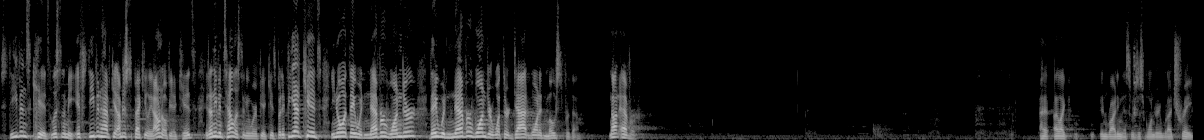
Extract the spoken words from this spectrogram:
Stephen's kids, listen to me. If Stephen had kids, I'm just speculating. I don't know if he had kids. It doesn't even tell us anywhere if he had kids. But if he had kids, you know what they would never wonder? They would never wonder what their dad wanted most for them. Not ever. I, I like in writing this was just wondering would I trade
